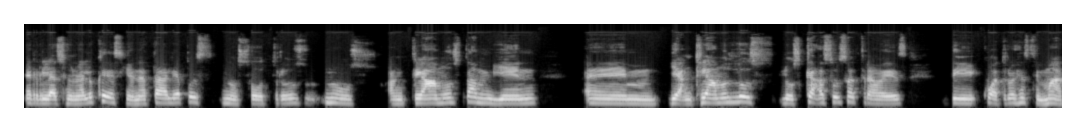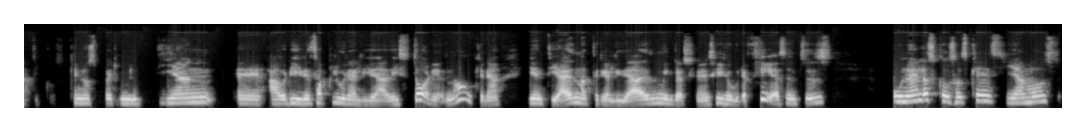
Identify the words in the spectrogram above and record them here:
en relación a lo que decía Natalia, pues nosotros nos anclamos también em, y anclamos los, los casos a través de cuatro ejes temáticos que nos permitían eh, abrir esa pluralidad de historias, ¿no? Que eran identidades, materialidades, migraciones y geografías. Entonces, una de las cosas que decíamos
